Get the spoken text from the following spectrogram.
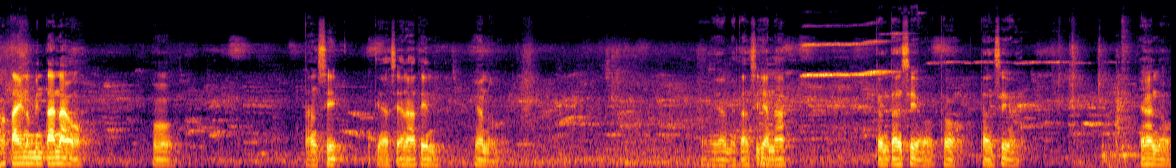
Ihaw tayo ng bintana, oh. Hmm. Tansi. Tinansiyan natin. Yan, oh. oh yan, may tansi yan, ha. Ito yung tansi, oh. Ito, tansi, oh. Yan, oh.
